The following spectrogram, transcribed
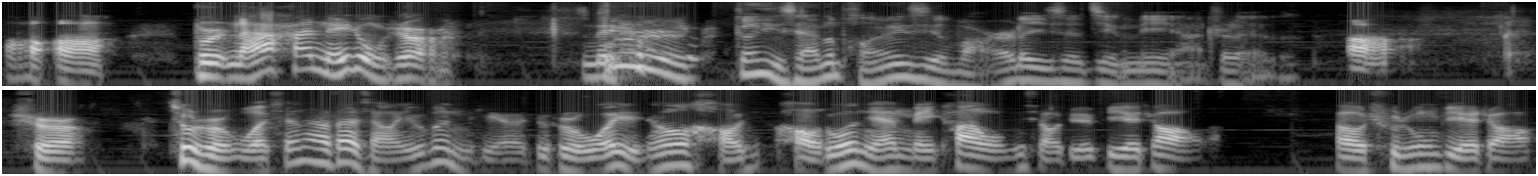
哦哦，不是，那还哪种事儿？就是跟以前的朋友一起玩的一些经历啊之类的啊，是，就是我现在在想一个问题，就是我已经好好多年没看我们小学毕业照了，还有初中毕业照，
